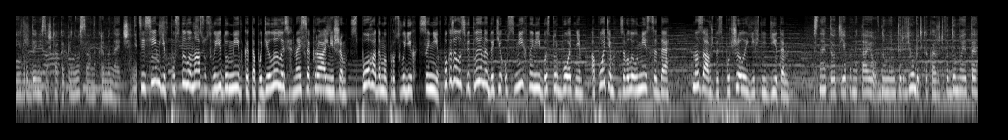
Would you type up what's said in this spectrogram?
і в родині Сашка Капіноса на Кременеччині. Ці сім'ї впустили нас у свої домівки та поділились найсакральнішим спогадами про своїх синів. Показали світлини, де ті усміхнені й безтурботні, а потім завели у місце, де назавжди спочили їхні діти. Знаєте, от я пам'ятаю в одному інтерв'ю, батьки кажуть, ви думаєте,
